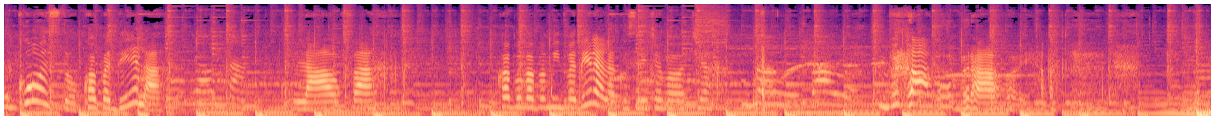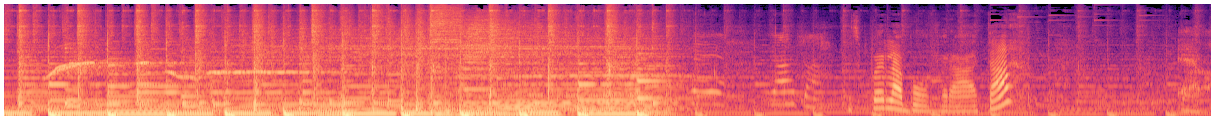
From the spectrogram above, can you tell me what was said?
V gozdu, ko pa dela? Laufa. Kaj bova pa mi dva delala, ko srečava očja? Bravo, bravo, ja. Odprla bo vrata. Evo,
